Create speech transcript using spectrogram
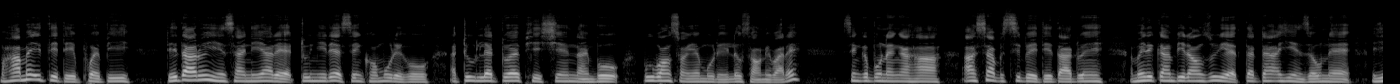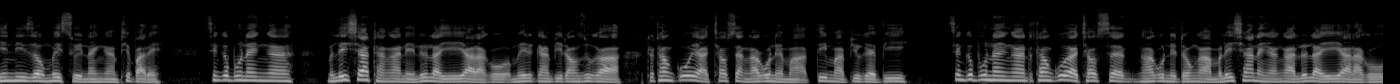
မဟာမိတ်အသစ်တွေဖွဲ့ပြီး ဒေသတွင်း ရင်ဆိုင်နေရတဲ့ တူညီတဲ့ စိန်ခေါ်မှုတွေကို အတူလက်တွဲ ဖြေရှင်းနိုင်ဖို့ ပူးပေါင်း ဆောင်ရွက်မှုတွေ လုပ်ဆောင်နေပါတယ်။စင်ကာပူနိုင်ငံဟာ အာရှပစိဖိတ်ဒေသတွင်း အမေရိကန်ပြည်ထောင်စုရဲ့ သက်တမ်းအရင့်ဆုံးနဲ့ အရင်းနှီးဆုံး မိတ်ဆွေနိုင်ငံ ဖြစ်ပါတယ်။စင်ကာပူနိုင်ငံ မလေးရှားထံကနေ လွတ်လပ်ရေးရတာကို အမေရိကန်ပြည်ထောင်စုက1965ခုနှစ်မှာ အသိအမှတ်ပြုခဲ့ပြီး စင်ကာပူနိုင်ငံ1965ခုနှစ်တုန်းက မလေးရှားနိုင်ငံက လွတ်လပ်ရေးရတာကို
